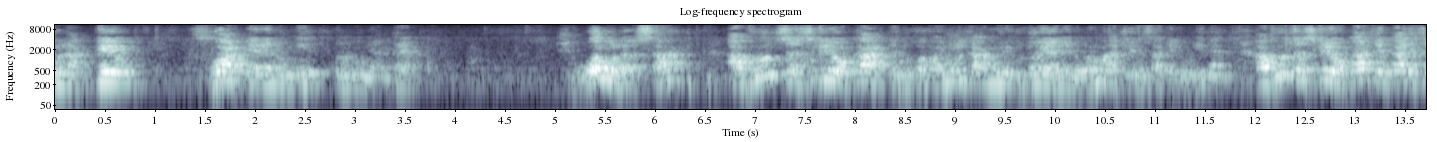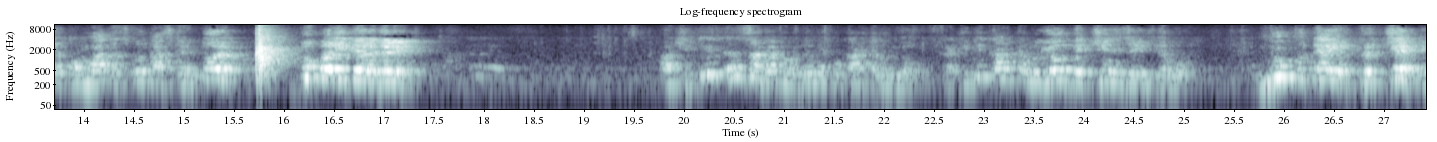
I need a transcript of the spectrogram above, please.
un ateu foarte renumit în lumea întreagă. Și omul ăsta a vrut să scrie o carte, după mai mult că a murit cu doi ani în urmă, aici în Statele Unite, a vrut să scrie o carte în care să combată Sfânta Scriptură după literă de lege. A citit, însă avea probleme cu cartea lui Iov. Și a citit cartea lui Iov de 50 de ori. nu putea el pricepe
